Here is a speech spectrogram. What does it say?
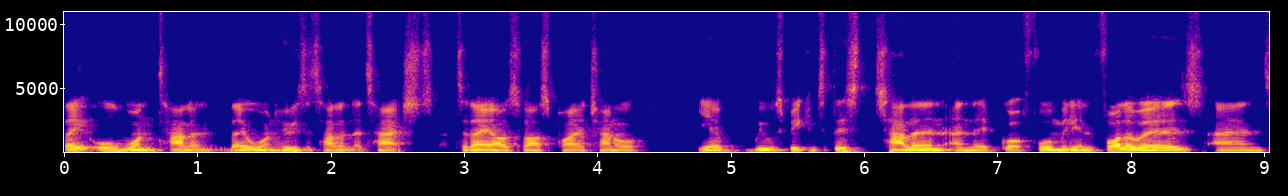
they all want talent. They all want who's the talent attached. Today I was asked by a channel, yeah, we were speaking to this talent and they've got 4 million followers. And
